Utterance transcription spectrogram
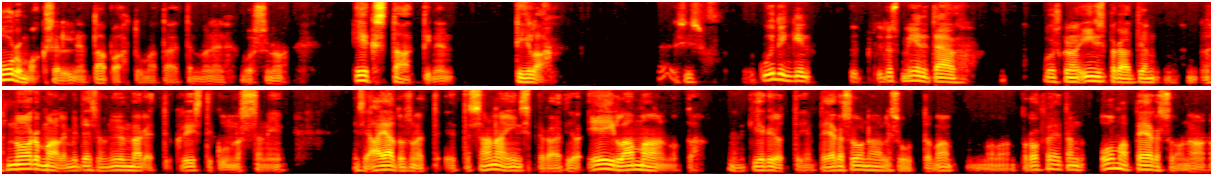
hurmoksellinen tapahtuma tai tämmöinen, voisi sanoa, ekstaattinen tila. Siis kuitenkin, jos mietitään, voisiko olla inspiraation normaali, miten se on ymmärretty kristikunnassa, niin, se ajatus on, että, että sana-inspiraatio ei lamaannuta kirjoittajien persoonallisuutta, vaan, vaan profeetan oma persoona on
